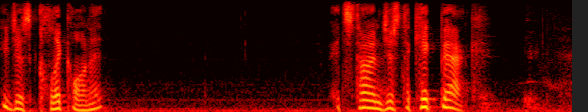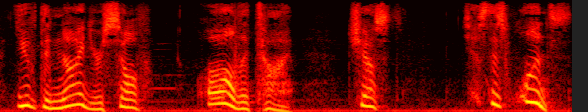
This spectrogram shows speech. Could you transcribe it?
You just click on it. It's time just to kick back. You've denied yourself all the time. Just just this once.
